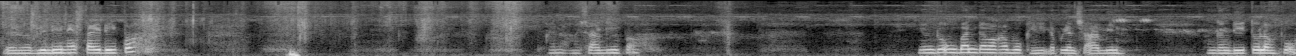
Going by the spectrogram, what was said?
Dahil maglilinis tayo dito. Yan oh, may saging pa oh. Yung doong banda mga kabuk, hindi na po yan sa amin. Hanggang dito lang po.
